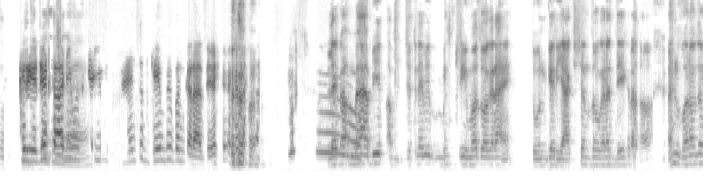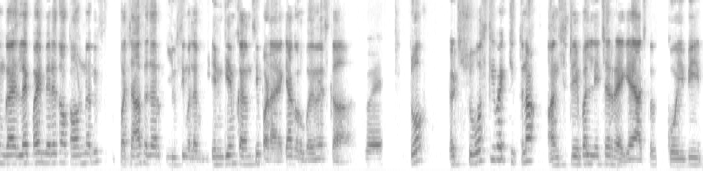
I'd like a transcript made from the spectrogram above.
तो। Credit card use. किया यूज़ गेम भी बंद करा दे। लेकिन मैं अभी अब जितने भी स्ट्रीमर्स वगैरह हैं तो उनके रिएक्शन वगैरह देख रहा था। And one of them guys like भाई मेरे तो अकाउंट में अभी पचास हज़ार यूसी मतलब इन गेम करेंसी पड़ा है। क्या करूँ भाई मैं इसका? तो इट शोज़ कि भाई कितना अनस्टेबल नेचर रह गया है आजकल। कोई भी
